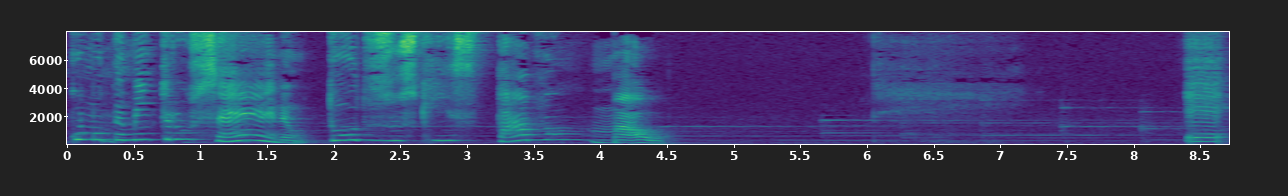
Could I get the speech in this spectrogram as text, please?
como também trouxeram todos os que estavam mal. É,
